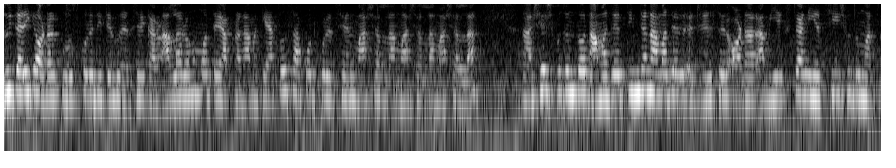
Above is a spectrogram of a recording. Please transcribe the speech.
দুই তারিখে অর্ডার ক্লোজ করে দিতে হয়েছে, কারণ আল্লাহ রহমতে আপনারা আমাকে এত সাপোর্ট করেছেন মাশাল্লাহ মাশাল্লাহ মাশাল্লাহ শেষ পর্যন্ত নামাজের, তিনটা নামাজের ড্রেসের অর্ডার আমি এক্সট্রা নিয়েছি শুধুমাত্র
